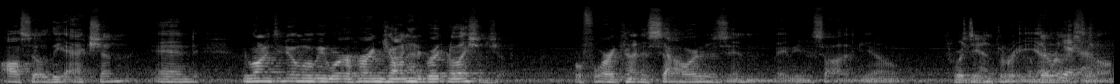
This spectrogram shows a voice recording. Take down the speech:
also the action. And we wanted to do a movie where her and John had a great relationship before it kind of sours and maybe you saw it, you know, Towards two the end three. of yeah. their relationship. So,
